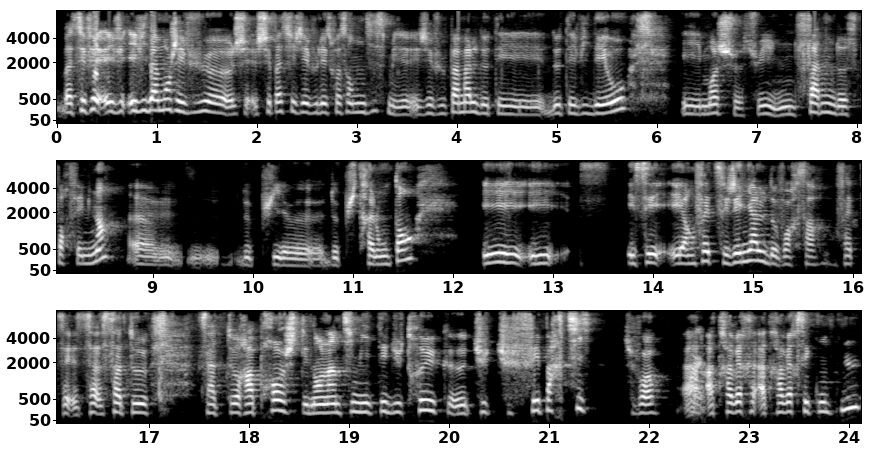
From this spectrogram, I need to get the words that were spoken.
bah, c'est fait. Évidemment, j'ai vu. Euh, je, sais pas si j'ai vu les 70, mais j'ai vu pas mal de tes de tes vidéos. Et moi, je suis une fan de sport féminin depuis depuis très longtemps. Et, et, et en fait, c'est génial de voir ça. En fait, ça, ça te ça te rapproche, tu es dans l'intimité du truc, euh, tu, tu, fais partie, tu vois, à, travers à travers ces contenus,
